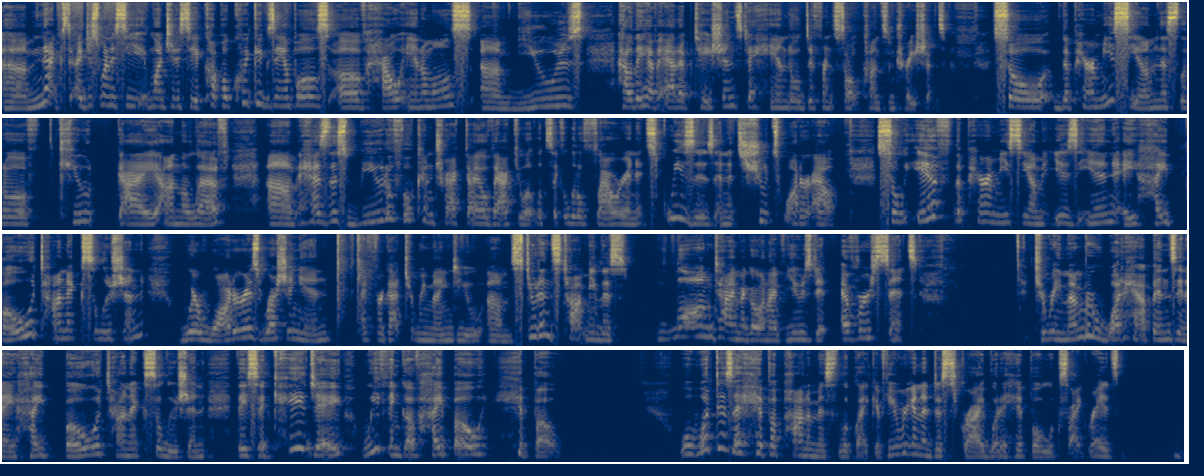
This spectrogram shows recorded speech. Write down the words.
Um, next, I just want to see want you to see a couple quick examples of how animals um, use how they have adaptations to handle different salt concentrations. So the paramecium, this little cute guy on the left um, has this beautiful contractile vacuole. It looks like a little flower and it squeezes and it shoots water out. So if the paramecium is in a hypotonic solution where water is rushing in, I forgot to remind you, um, students taught me this long time ago and I've used it ever since to remember what happens in a hypotonic solution, they said, KJ, we think of hypo hippo. Well, what does a hippopotamus look like? If you were going to describe what a hippo looks like, right? It's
